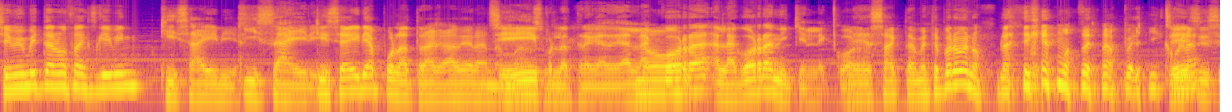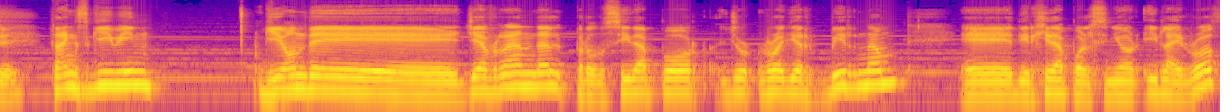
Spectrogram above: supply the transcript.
Si me invitan a un Thanksgiving, quizá iría. Quizá iría. Quizá iría por la tragadera, nomás, Sí, por la tragadera. A la No. gorra, a la gorra ni quien le corra. Exactamente. Pero bueno, platiquemos de la película. Sí, sí, sí. Thanksgiving, guion de Jeff Randall, producida por Roger Burnham, eh, dirigida por el señor Eli Roth.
